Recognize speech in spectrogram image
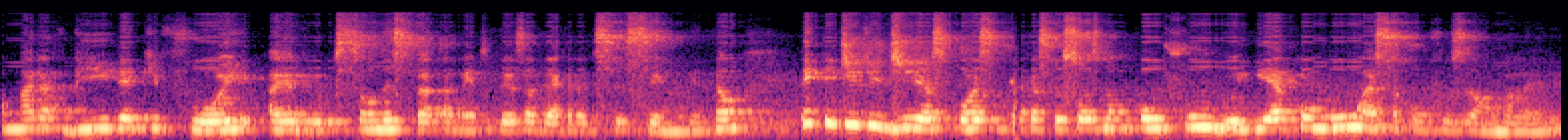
a maravilha que foi a evolução desse tratamento desde a década de 60. Então, tem que dividir as coisas para que as pessoas não confundam, e é comum essa confusão, Valéria.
